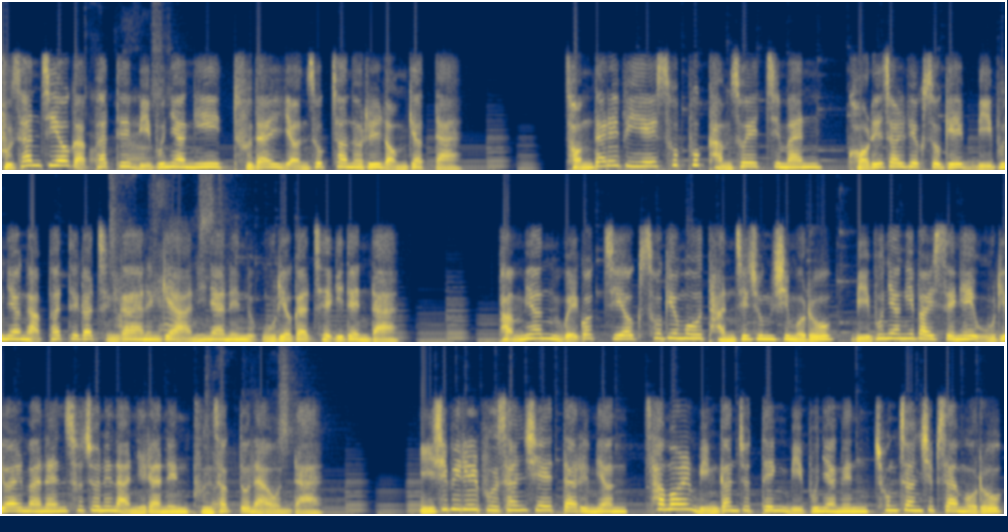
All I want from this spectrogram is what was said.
부산 지역 아파트 미분양이 두 달 연속 천호를 넘겼다. 전달에 비해 소폭 감소했지만 거래 절벽 속에 미분양 아파트가 증가하는 게 아니냐는 우려가 제기된다. 반면 외곽 지역 소규모 단지 중심으로 미분양이 발생해 우려할 만한 수준은 아니라는 분석도 나온다. 21일 부산시에 따르면 3월 민간주택 미분양은 총 1013호로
